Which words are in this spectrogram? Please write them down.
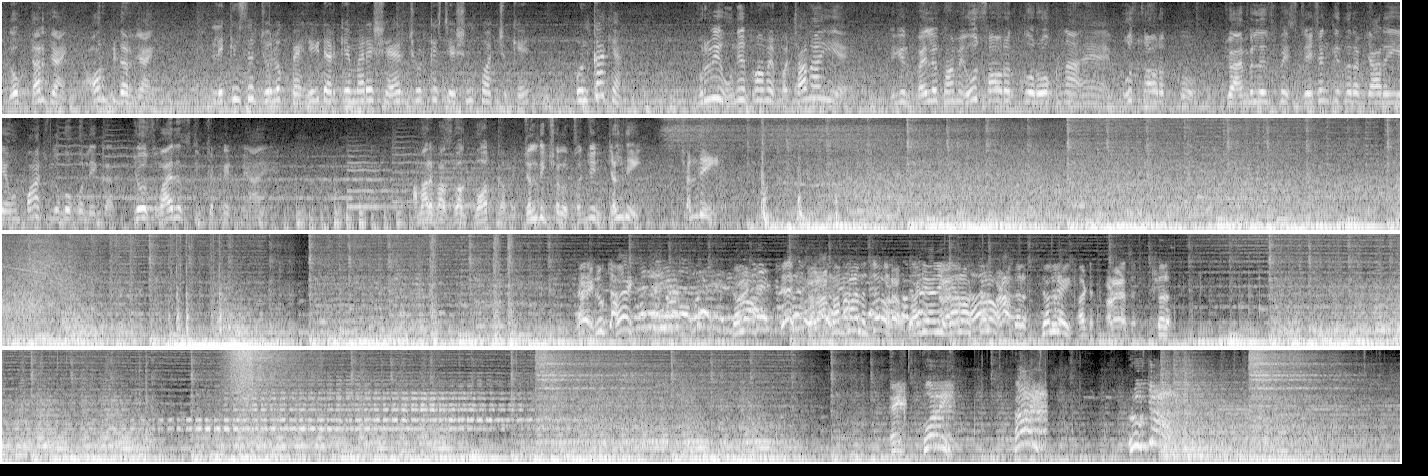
लोग डर जाएँगे और भी डर जाएँगे। लेकिन सर जो लोग पहले ही डर के हमारे शहर छोड़ के स्टेशन पहुँच चुके हैं उनका क्या? पूर्वी उन्हें तो हमें बचाना ही है लेकिन पहले तो हमें उस औरत को रोकना है उस औरत को जो एंबुलेंस में स्टेशन की तरफ़ जा रही है उन पाँच लोगों को लेकर जो उस वायरस की चपेट में आए हैं। हमारे पास वक्त बहुत कम है। जल्दी चलो संजीव जल्दी जल्दी। रुक जा। चलो। चलो सब बंद चलो। गाड़ियाँ निकालो चलो जल्दी। चलो। ए, गोरी! ए, रुक जाओ।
